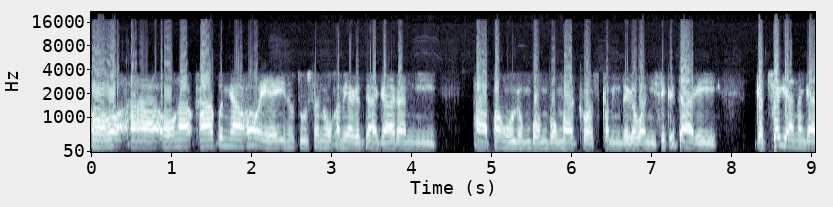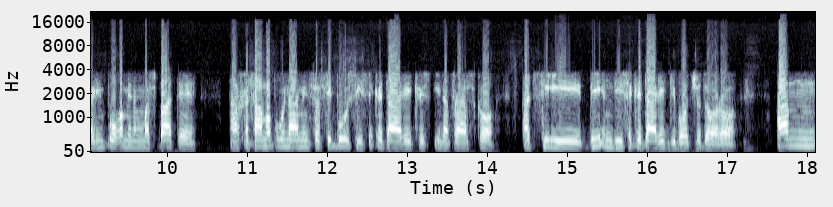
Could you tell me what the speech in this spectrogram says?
Oo, ah, oo nga, kahapon nga ho, eh, inutusan ho kami agad-agaran ni ah, Pangulong Bongbong Marcos, kaming dalawa ni Secretary Gatsayan, nanggaling po kami ng Masbate. Ah, kasama po namin sa Cebu si Secretary Cristina Frasco at si DND Secretary Gibo Chodoro. Um,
